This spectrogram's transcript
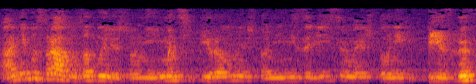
Они бы сразу забыли, что они эмансипированные, что они независимые, что у них бизнес,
